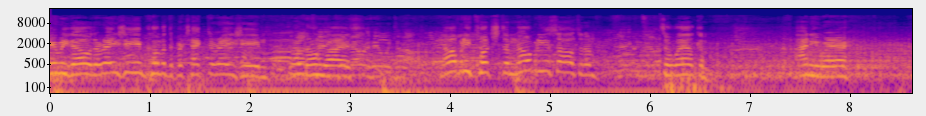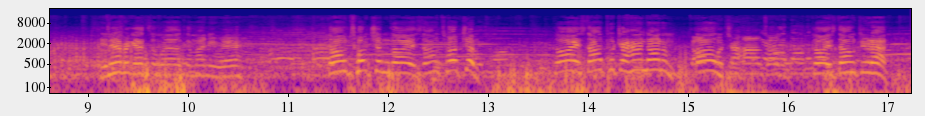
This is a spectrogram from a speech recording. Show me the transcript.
Here we go, the regime coming to protect the regime. Well done, guys. Nobody touched them, nobody assaulted them. It's a welcome anywhere. He never gets a welcome anywhere. Don't touch him, guys. Don't touch him. Guys, don't put your hand on him. Don't put your hands on him. Guys, don't do that.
